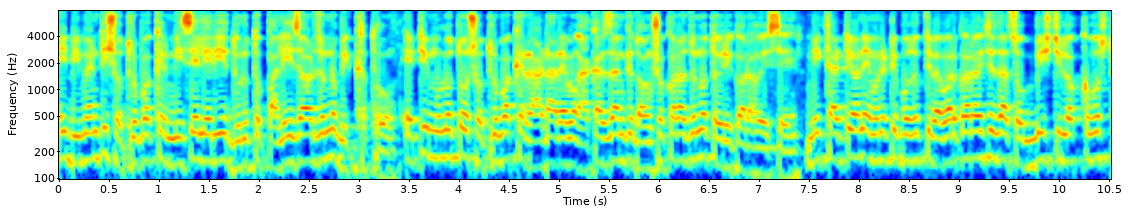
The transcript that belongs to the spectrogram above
এই বিমানটি শত্রুপক্ষের মিসাইল এড়িয়ে দ্রুত পালিয়ে যাওয়ার জন্য বিখ্যাত। এটি মূলত শত্রুপক্ষের রাডার এবং আকাশযানকে ধ্বংস করার জন্য তৈরি করা হয়েছে। মিগ থার্টি ওয়ান এমন একটি প্রযুক্তি ব্যবহার করা হয়েছে যা চব্বিশটি লক্ষ্যবস্তু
